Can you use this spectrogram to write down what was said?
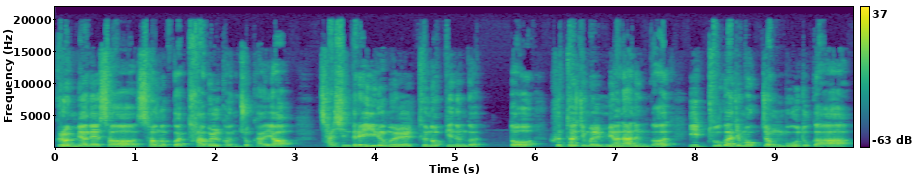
그런 면에서 성읍과 탑을 건축하여 자신들의 이름을 드높이는 것, 또 흩어짐을 면하는 것, 이 두 가지 목적 모두가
